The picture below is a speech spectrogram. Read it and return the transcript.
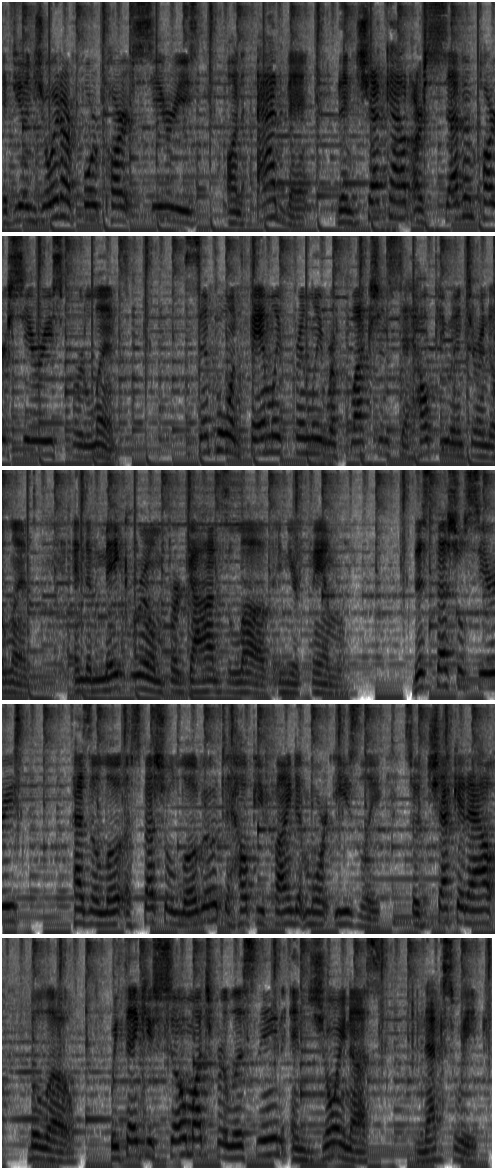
If you enjoyed our four part series on Advent, then check out our seven part series for Lent. Simple and family friendly reflections to help you enter into Lent and to make room for God's love in your family. This special series has a, lo- a special logo to help you find it more easily, so check it out below. We thank you so much for listening and join us next week.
